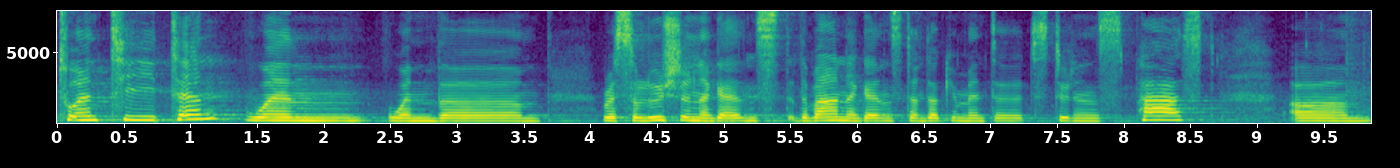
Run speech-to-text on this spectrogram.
2010, when when the resolution against the ban against undocumented students passed, um,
